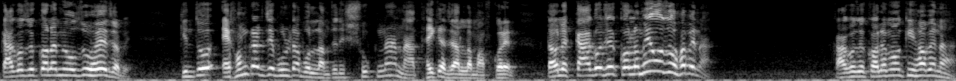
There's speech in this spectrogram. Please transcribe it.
কাগজে কলমে অজু হয়ে যাবে। কিন্তু এখনকার যে ভুলটা বললাম, যদি শুকনা না থাইকা আল্লাহ মাফ করেন, তাহলে কাগজে কলমে অজু হবে না। কাগজে কলমেও কি হবে না?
